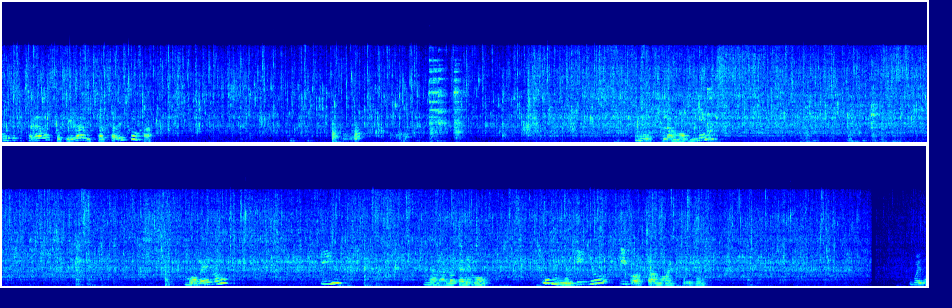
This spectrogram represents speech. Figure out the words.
Otra cucharada sopera de salsa de soja. Mezclamos bien movemos y nada, lo tenemos un minutillo y cortamos el fuego. Bueno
